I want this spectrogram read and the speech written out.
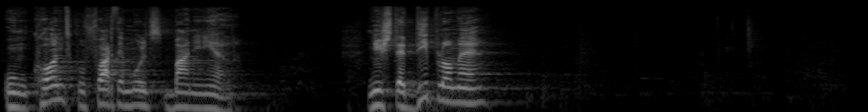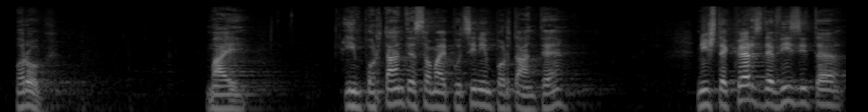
un cont cu foarte mulți bani în el, niște diplome, mă rog, mai importante sau mai puțin importante, niște cărți de vizită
